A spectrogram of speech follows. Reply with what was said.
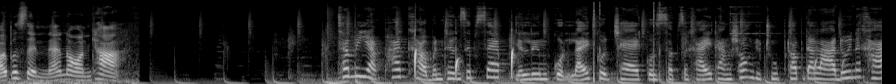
100%แน่นอนค่ะถ้าไม่อยากพลาดข่าวบันเทิงแซ่บๆ อย่าลืมกดไลค์ กดแชร์ กด Subscribe ทางช่อง YouTube Top ดาราด้วยนะคะ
